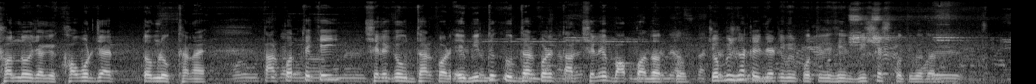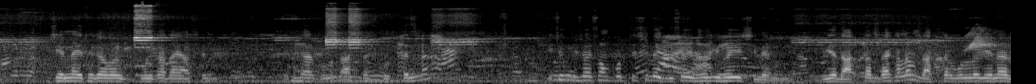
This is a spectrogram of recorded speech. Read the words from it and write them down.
সন্দেহ জাগে। খবর যায় তমলুক থানায়। তারপর থেকেই ছেলেকে উদ্ধার করে। এই বৃদ্ধকে উদ্ধার করে তার ছেলে বাপ্পা দত্ত। চব্বিশ ঘণ্টা ইন্ডিয়া টিভির প্রতিনিধির বিশেষ প্রতিবেদন। চেন্নাই থেকে আবার কলকাতায় আসেন। আর কোনো কাজ করতেন না। কিছু বিষয় সম্পত্তি ছিল বিষয়ভোগী হয়েছিলেন উনি। দিয়ে ডাক্তার দেখালাম, ডাক্তার বলল যে এনার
